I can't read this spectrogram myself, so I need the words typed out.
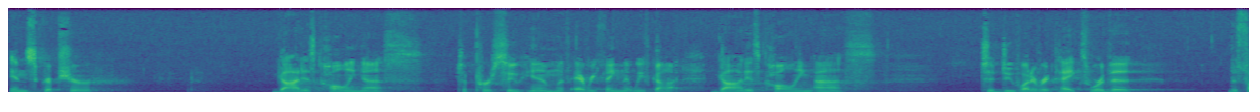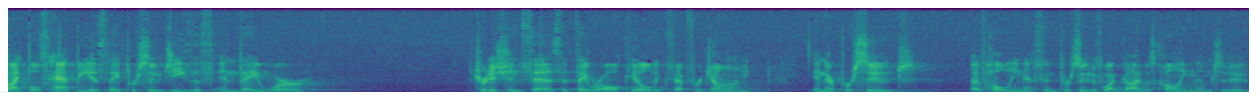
in Scripture, God is calling us to pursue Him with everything that we've got. God is calling us to do whatever it takes. Were the disciples happy as they pursued Jesus and they were, tradition says that they were all killed except for John in their pursuit of holiness and pursuit of what God was calling them to do.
